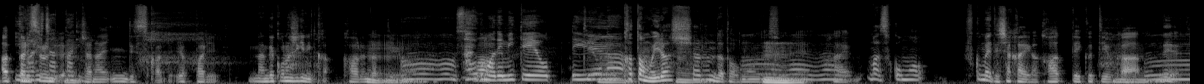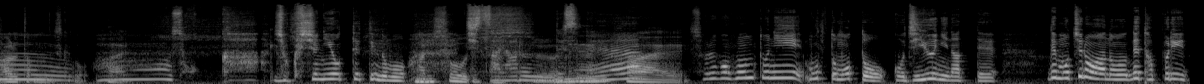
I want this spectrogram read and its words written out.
あったりするんじゃないんですかやっぱり。なんでこの時期にか変わるんだっていうのは、あー最後まで見てよっていう。方もいらっしゃるんだと思うんですよね、うん。はい。まあそこも含めて社会が変わっていくっていうか、うん。であると思うんですけど、はい。あーそっか。職種によってっていうのも実際あるんですね。はい。それが本当にもっともっとこう自由になってでもちろんあの、ね、たっぷり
